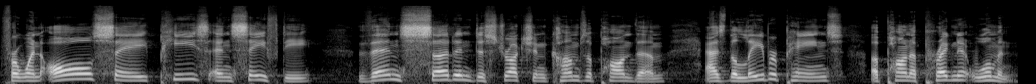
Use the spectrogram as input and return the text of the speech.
For when all say peace and safety, then sudden destruction comes upon them as the labor pains upon a pregnant woman.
